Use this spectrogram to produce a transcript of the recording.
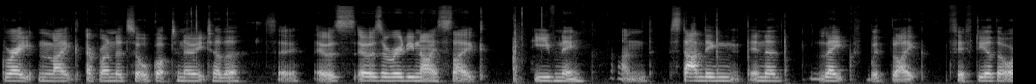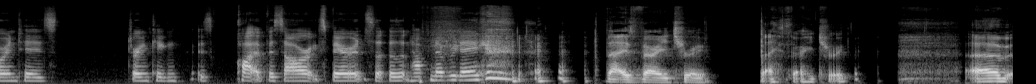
great and like everyone had sort of got to know each other, so it was it was a really nice like evening and standing in a lake with like 50 other orienteers drinking is quite a bizarre experience that doesn't happen every day. That is very true. That is very true. Um,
